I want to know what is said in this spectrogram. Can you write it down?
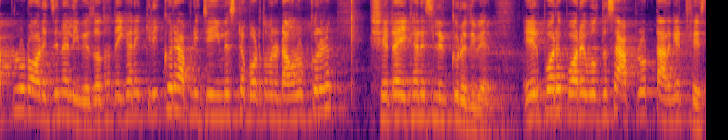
আপলোড অরিজিনাল ইমেজ অর্থাৎ এখানে ক্লিক করে আপনি যে ইমেজটা বর্তমানে ডাউনলোড করেন, সেটা এখানে সিলেক্ট করে দিবেন। এরপরে পরে বলতেছে আপলোড টার্গেট ফেস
